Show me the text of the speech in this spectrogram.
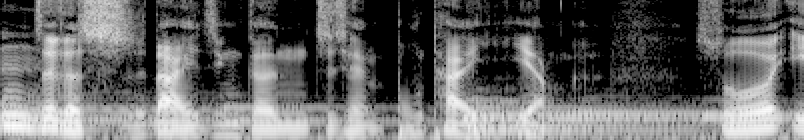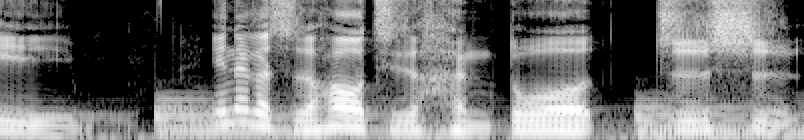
嗯，这个时代已经跟之前不太一样了，所以，因为那个时候其实很多知识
